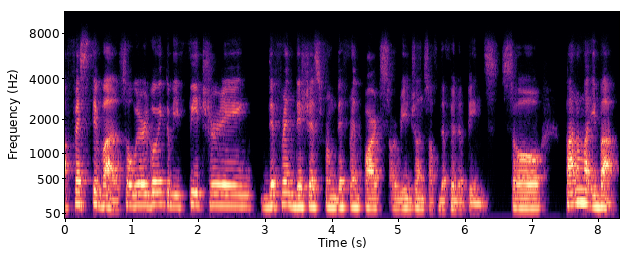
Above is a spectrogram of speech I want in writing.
a festival. So we're going to be featuring different dishes from different parts or regions of the Philippines. So para maiba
